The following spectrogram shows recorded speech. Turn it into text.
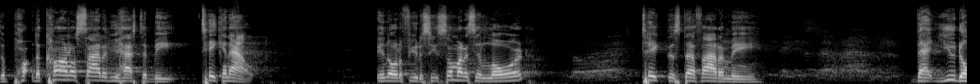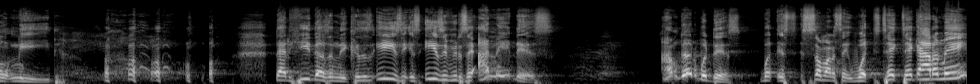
The the carnal side of you has to be taken out in order for you to see. Somebody say, Lord, Lord take the stuff out of me that you don't need. that he doesn't need. Because it's easy. It's easy for you to say, I need this. I'm good with this. But it's somebody say, What take take out of me?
